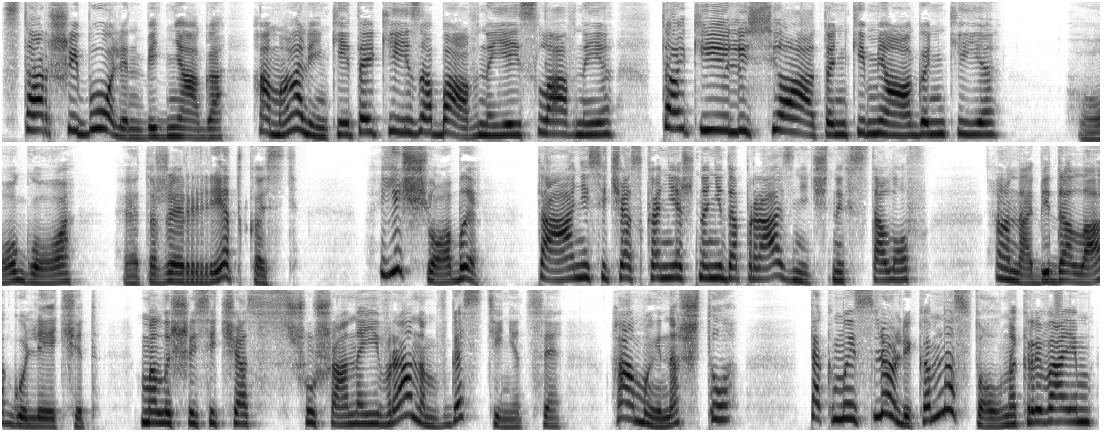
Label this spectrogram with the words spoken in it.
Старший болен, бедняга, а маленькие такие забавные и славные. Такие лисятоньки мягонькие!» «Ого! Это же редкость!» «Еще бы! Таня сейчас, конечно, не до праздничных столов. Она бедолагу лечит. Малыши сейчас с Шушаной и Враном в гостинице. А мы на что? Так мы с Лёликом на стол накрываем.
